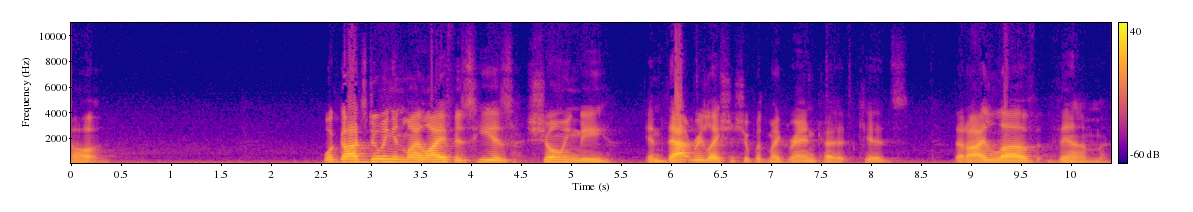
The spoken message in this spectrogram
oh. What God's doing in my life is He is showing me in that relationship with my grandkids that I love them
